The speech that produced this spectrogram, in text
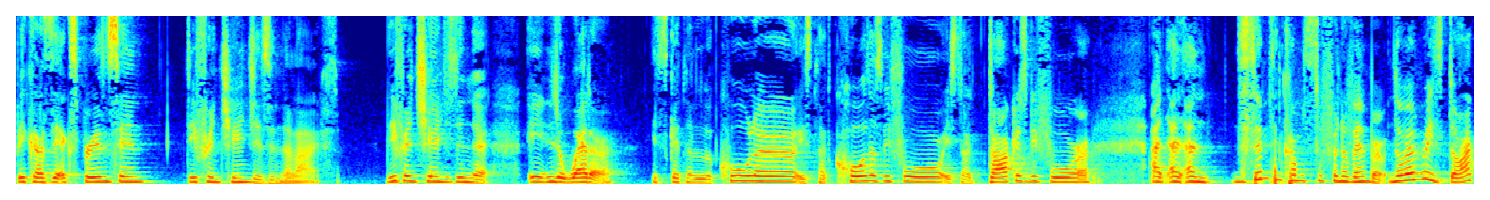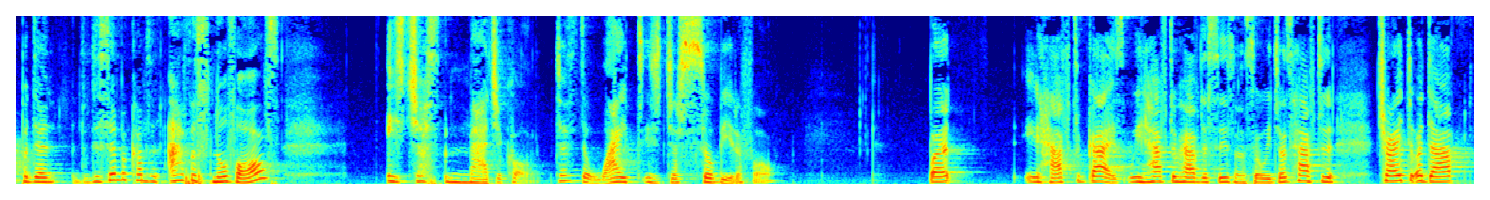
Because they're experiencing different changes in their lives, different changes in the in the weather. It's getting a little cooler. It's not cold as before. It's not dark as before. And, and, and the same thing comes to for November. November is dark, but then December comes and after snow falls, it's just magical. Just the white is just so beautiful. But you have to, guys, we have to have the season. So we just have to try to adapt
